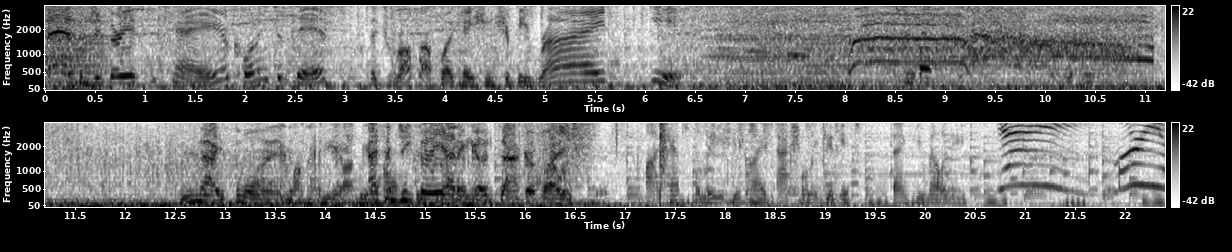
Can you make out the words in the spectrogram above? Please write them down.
Hey, SMG3. Okay, according to this, the drop-off location should be right here. Oh! Nice one. SMG3 had a good sacrifice. I can't believe you guys actually did it. Thank you, Melanie. Yay! Mario!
